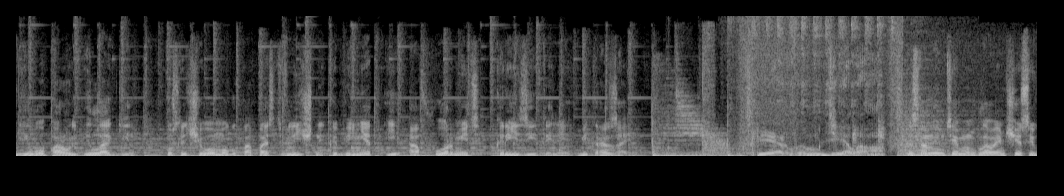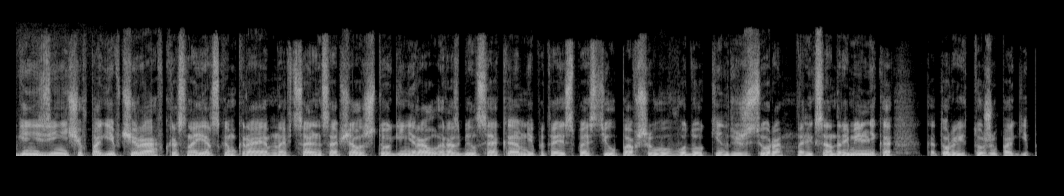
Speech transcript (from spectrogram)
его пароль и логин, после чего могут попасть в личный кабинет и оформить кредит или микрозайм. Первым делом. К основным темам глава МЧС Евгений Зиничев погиб вчера в Красноярском крае. Официально сообщалось, что генерал разбился о камни, пытаясь спасти упавшего в воду кинорежиссера Александра Мельника, который тоже погиб.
